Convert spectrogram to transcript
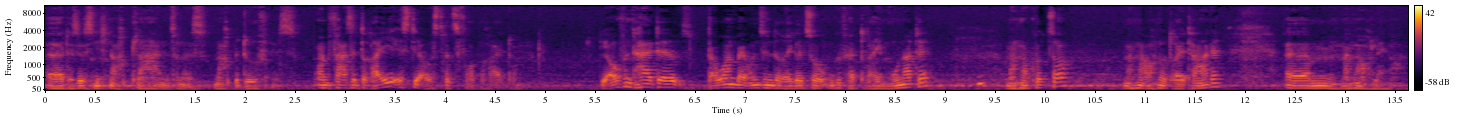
Äh, das ist nicht nach Plan, sondern ist nach Bedürfnis. Und Phase 3 ist die Austrittsvorbereitung. Die Aufenthalte dauern bei uns in der Regel so ungefähr drei Monate, manchmal kürzer, manchmal auch nur drei Tage, ähm, manchmal auch länger.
